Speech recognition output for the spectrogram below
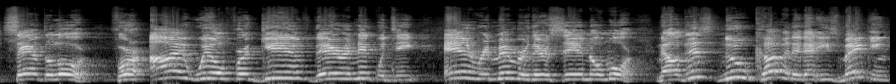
saith the Lord. For I will forgive their iniquity and remember their sin no more. Now, this new covenant that he's making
